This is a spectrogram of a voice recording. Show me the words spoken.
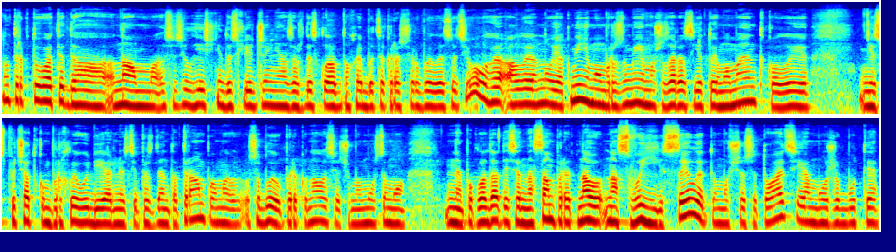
Ну, трактувати да, нам соціологічні дослідження завжди складно, хай би це краще робили соціологи, але ну, як мінімум, розуміємо, що зараз є той момент, коли з початком бурхливої діяльності президента Трампа ми особливо переконалися, що ми мусимо не покладатися насамперед на, на свої сили, тому що ситуація може бути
